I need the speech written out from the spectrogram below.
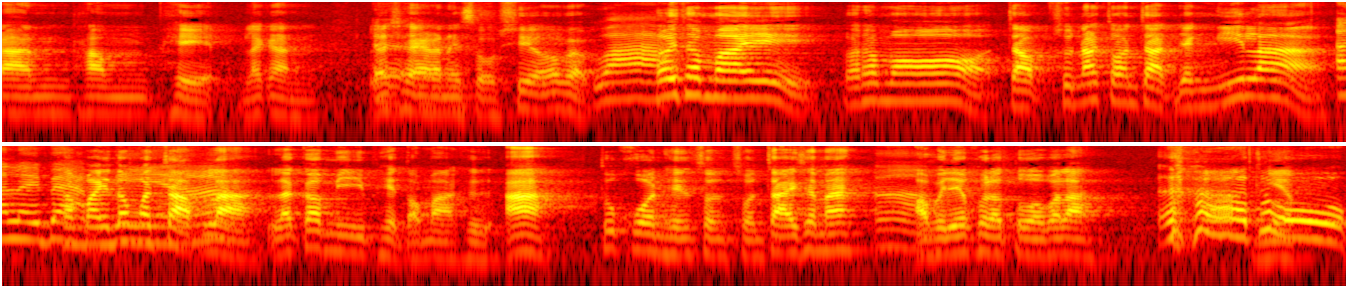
การทำเพจแล้วกัน แล้วเออแชร์กันในโซเชียลว่าแบบว่าเฮ้ยทำไมกทมจับสุนัขจรจัดอย่างนี้ล่ะอะไรแบบทำไมต้องมาเนี้ยจับล่ะ แล้วก็มีเพจต่อมาคืออะทุกคนเห็นสนสนใจใช่ไหมเออเอาไปเลี้ยงคนละตัวปะล่ะเออเงียบถูก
